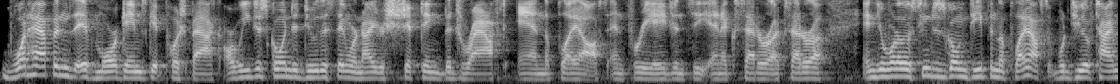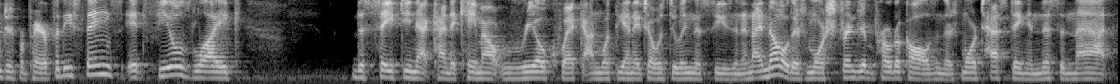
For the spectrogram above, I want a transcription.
what happens if more games get pushed back? Are we just going to do this thing where now you're shifting the draft and the playoffs and free agency and et cetera, et cetera, and you're one of those teams who's going deep in the playoffs? Would you have time to prepare for these things? It feels like the safety net kind of came out real quick on what the NHL was doing this season. And I know there's more stringent protocols and there's more testing and this and that.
